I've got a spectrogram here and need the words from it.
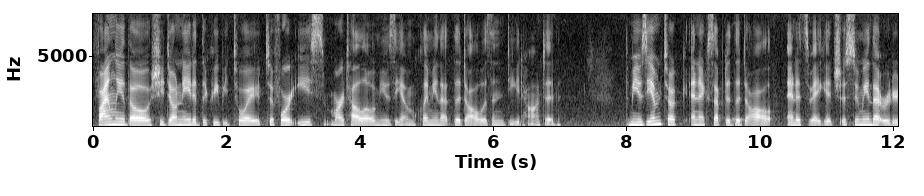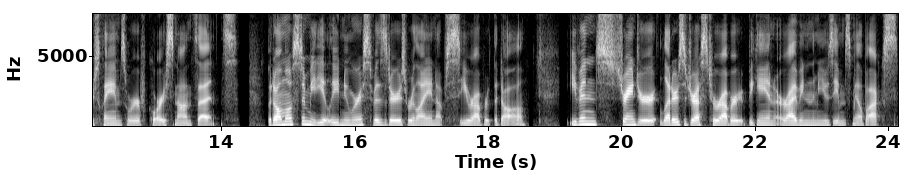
Finally, though, she donated the creepy toy to Fort East Martello Museum, claiming that the doll was indeed haunted. The museum took and accepted the doll and its baggage, assuming that Reuter's claims were, of course, nonsense. But almost immediately, numerous visitors were lining up to see Robert the doll. Even stranger, letters addressed to Robert began arriving in the museum's mailbox.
